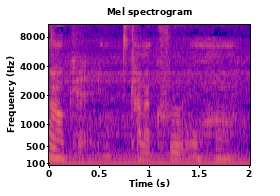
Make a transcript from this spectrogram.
Okay, it's kind of cruel, huh?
